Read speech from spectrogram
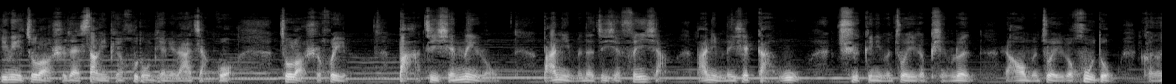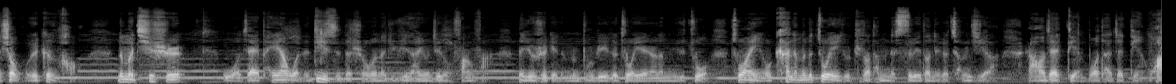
因为周老师在上一篇互动篇给大家讲过，周老师会把这些内容，把你们的这些分享。把你们的一些感悟去给你们做一个评论，然后我们做一个互动，可能效果会更好。那么其实我在培养我的弟子的时候呢，就经常用这种方法，那就是给他们布置一个作业，让他们去做，做完以后看他们的作业，就知道他们的思维到哪个层级了，然后再点拨他，再点化。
